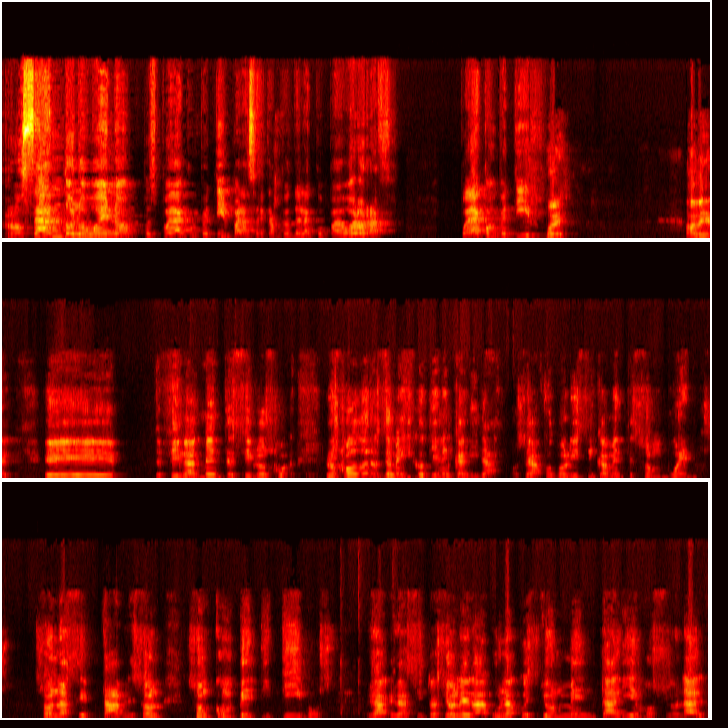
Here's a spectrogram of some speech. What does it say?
rozando lo bueno, pues pueda competir para ser campeón de la Copa de Oro, Rafa. Pueda competir. Pues, a ver, eh, finalmente, si los, los jugadores de México tienen calidad, o sea, futbolísticamente son buenos, son aceptables, son, son competitivos. La, situación era una cuestión mental y emocional,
